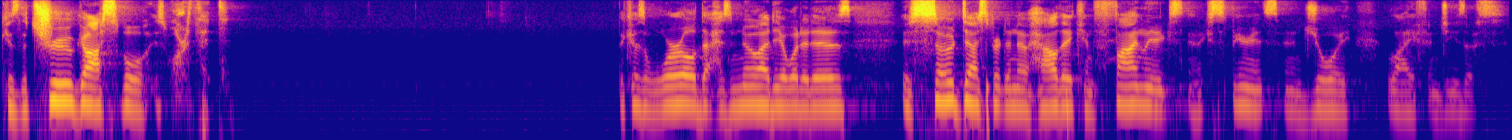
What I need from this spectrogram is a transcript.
because the true gospel is worth it. because a world that has no idea what it is is so desperate to know how they can finally ex- experience and enjoy life in Jesus.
